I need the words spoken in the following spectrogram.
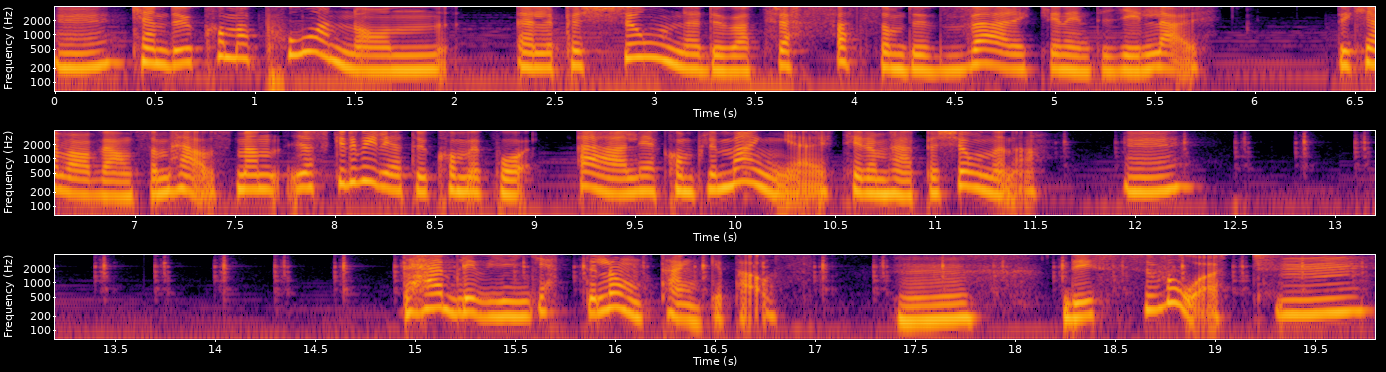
Mm. Kan du komma på någon eller personer du har träffat som du verkligen inte gillar? Det kan vara vem som helst, men jag skulle vilja att du kommer på ärliga komplimanger till de här personerna. Mm. Här blev ju en jättelång tankepaus. Mm. Det är svårt. Mm.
